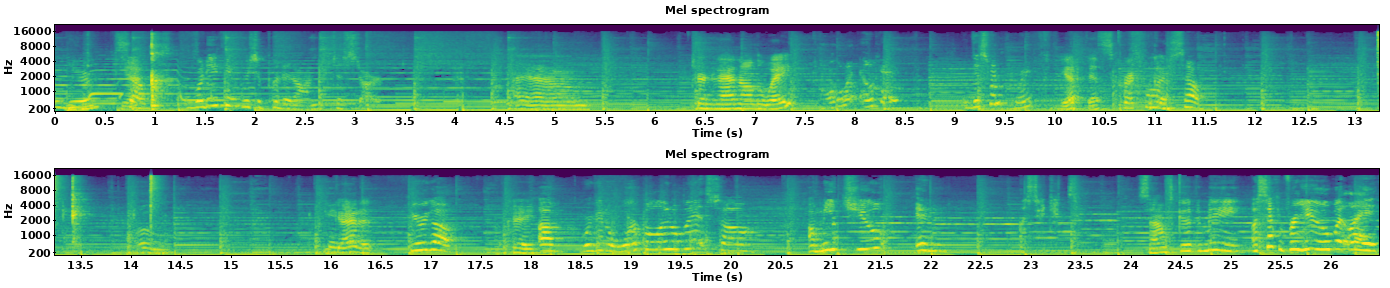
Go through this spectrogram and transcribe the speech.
in here. Mhm, So, what do you think we should put it on to start? Um, turn it on all the way. All the way. Okay. This one, right? Yep, that's the correct one. Okay. So, Oh, you Okay. got it. here we go. Okay. Um, we're gonna warp a little bit. So, I'll meet you in a second. Sounds good to me. A second for you, but like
